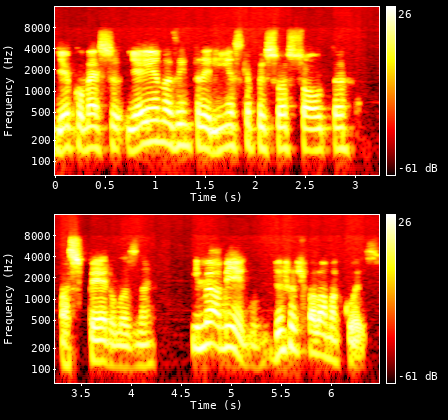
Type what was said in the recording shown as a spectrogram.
E aí começa, e aí é nas entrelinhas que a pessoa solta as pérolas, né? E meu amigo, deixa eu te falar uma coisa.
